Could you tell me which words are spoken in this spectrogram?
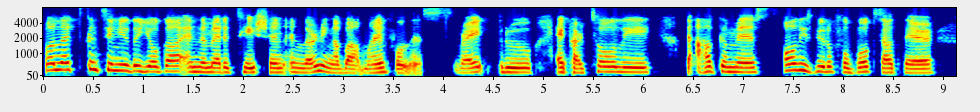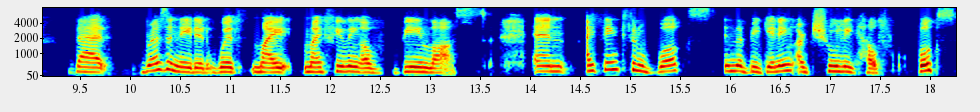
but let's continue the yoga and the meditation and learning about mindfulness, right? Through Eckhart Tolle, The Alchemist, all these beautiful books out there that resonated with my my feeling of being lost. And i think through books in the beginning are truly helpful. Books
